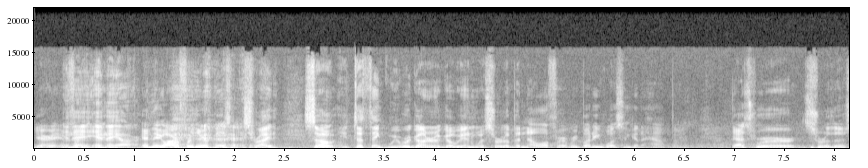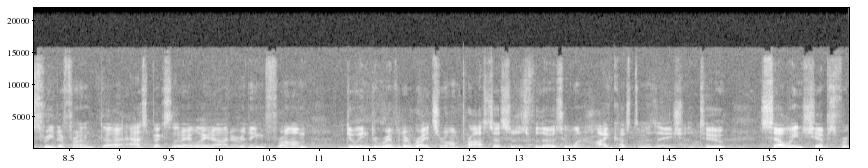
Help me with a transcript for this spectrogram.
yeah, And for- they- and they are. and they are for their business, right? So to think we were going to go in with sort of vanilla for everybody wasn't going to happen. That's where sort of those three different uh, aspects that I laid out, everything from doing derivative rights around processors for those who want high customization, to selling chips for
